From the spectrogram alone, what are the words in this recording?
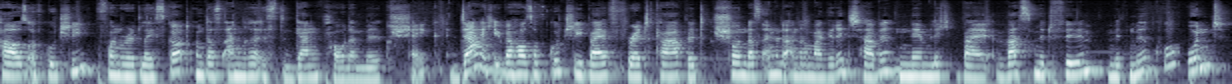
House of Gucci von Ridley Scott und das andere ist Gunpowder Milkshake. Da ich über House of Gucci bei Fred Carpet schon das ein oder andere Mal geredet habe, nämlich bei Was mit Film mit Mirko und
